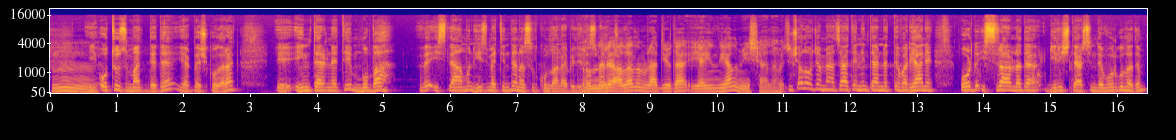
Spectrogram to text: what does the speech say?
Hmm. 30 maddede yaklaşık olarak e, interneti mubah ve İslam'ın hizmetinde nasıl kullanabiliriz? Onları ölçüleri. alalım radyoda yayınlayalım inşallah hocam. İnşallah hocam ya zaten internette var. Yani orada ısrarla da giriş dersinde vurguladım.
